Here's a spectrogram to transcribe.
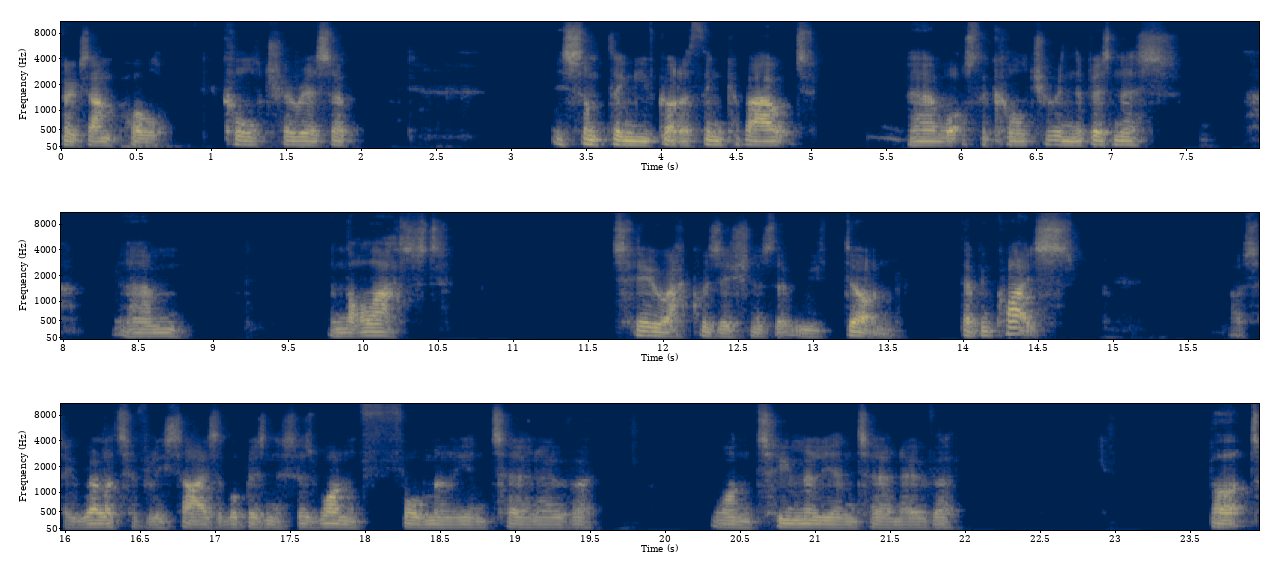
for example culture is a is something you've got to think about uh, what's the culture in the business um, and the last two acquisitions that we've done they've been quite I'd say relatively sizable businesses, one 4 million turnover, one 2 million turnover. But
